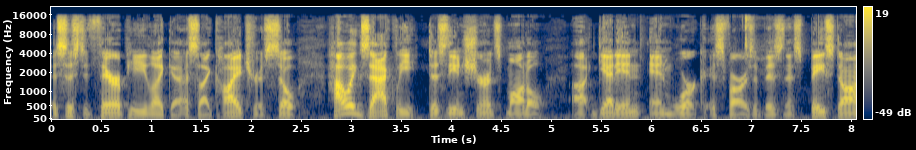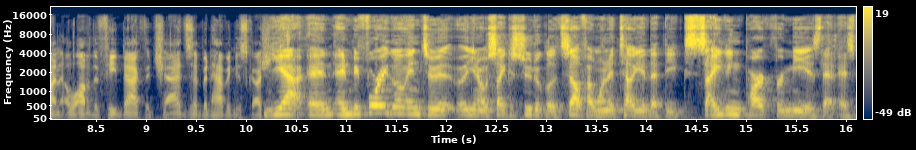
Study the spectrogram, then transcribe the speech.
assisted therapy like a, a psychiatrist. So, how exactly does the insurance model uh, get in and work as far as a business based on a lot of the feedback that Chad's have been having discussions. Yeah, with. and and before I go into you know psycheceutical itself, I want to tell you that the exciting part for me is that as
